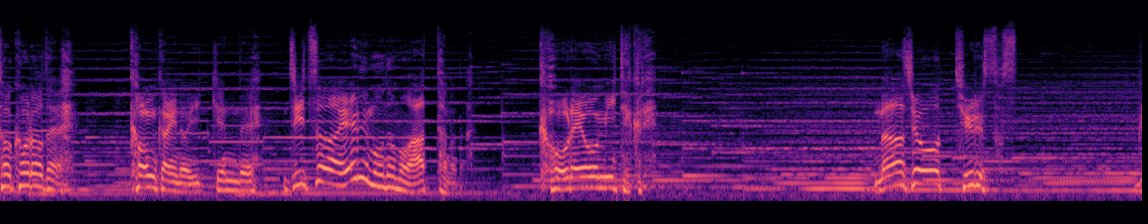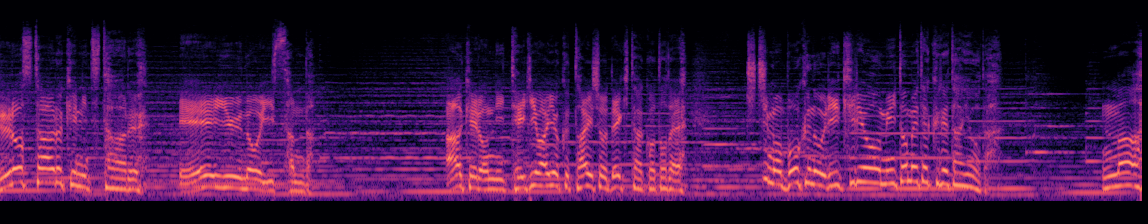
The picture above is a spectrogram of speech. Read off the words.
ところで今回の一件で実は得るものもあったのだ。これを見てくれ。魔女テュルソス。グロスタール家に伝わる英雄の遺産だ。アケロンに手際よく対処できたことで父も僕の力量を認めてくれたようだ。まあ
